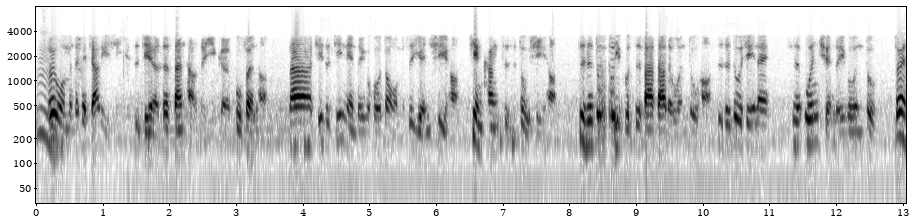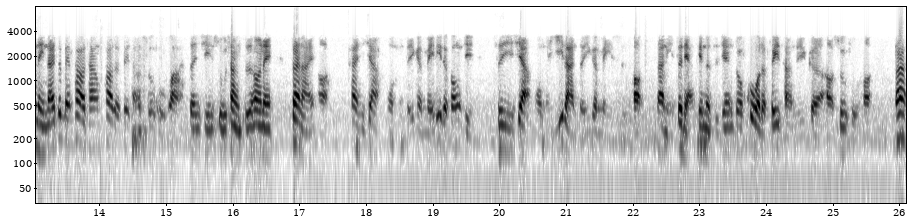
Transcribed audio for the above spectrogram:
嗯，所以我们的一个小旅行也是结合这三好的一个部分哈。那其实今年的一个活动，我们是延续哈健康四十度 C 哈，四十度 C 不是发烧的温度哈，四十度 C 呢是温泉的一个温度，所以你来这边泡汤，泡得非常舒服哇，身心舒畅之后呢，再来哦看一下我们的一个美丽的风景，吃一下我们宜兰的一个美食哦，那你这两天的时间都过得非常的一个好舒服哈。那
